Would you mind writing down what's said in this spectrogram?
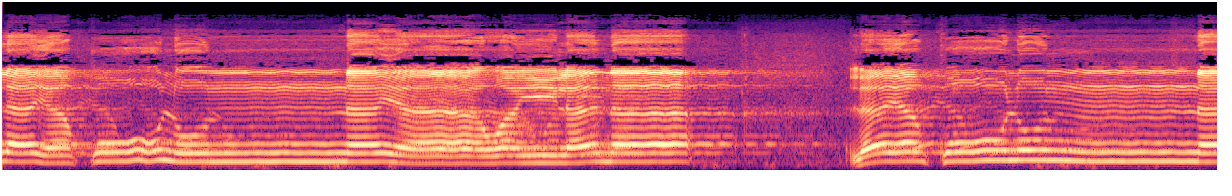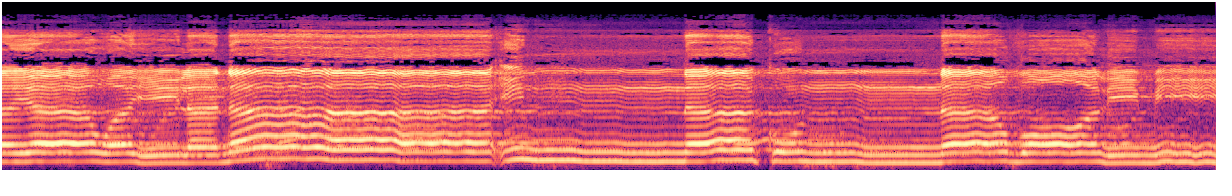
ليقولن يا ويلنا ليقولن يا ويلنا إنا كنا ظالمين.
